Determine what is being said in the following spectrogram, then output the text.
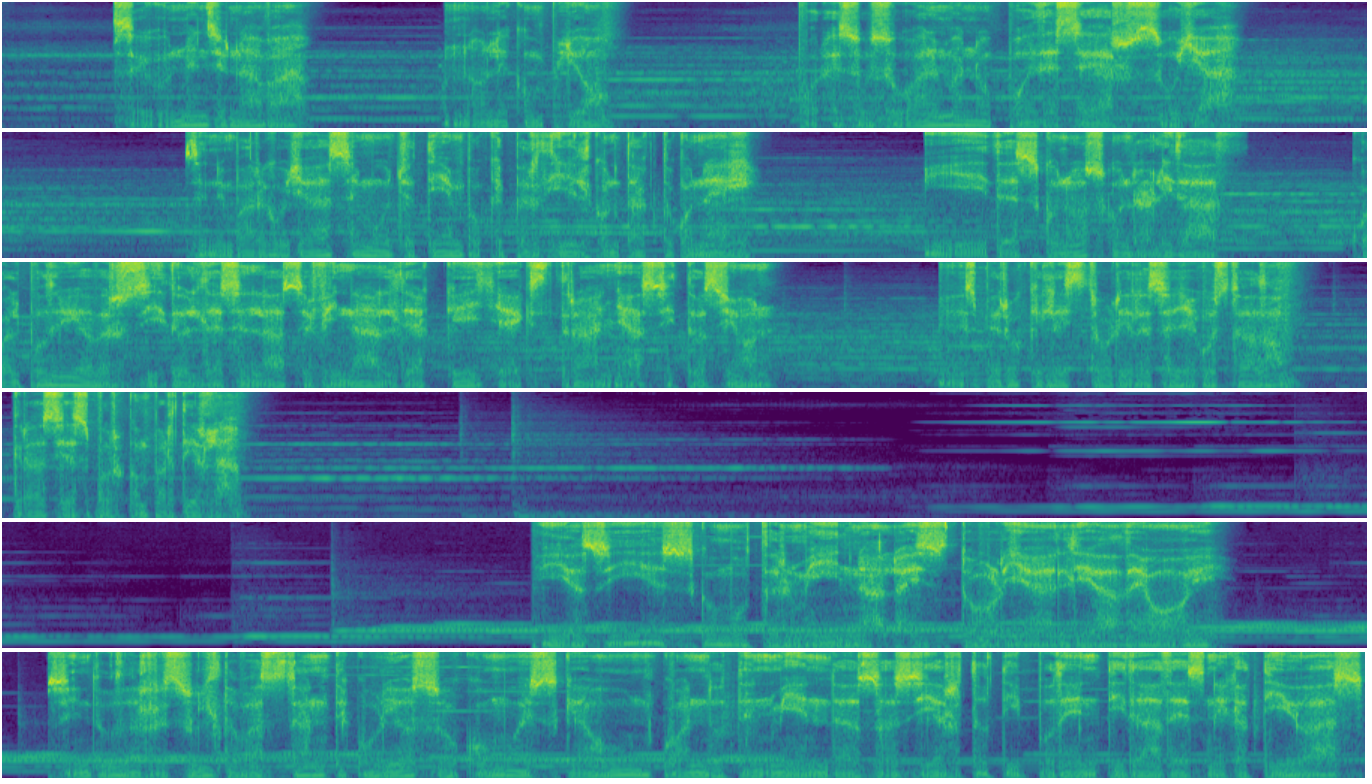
según mencionaba, no le cumplió. Por eso su alma no puede ser suya. Sin embargo, ya hace mucho tiempo que perdí el contacto con él y desconozco en realidad cuál podría haber sido el desenlace final de aquella extraña situación. Espero que la historia les haya gustado. Gracias por compartirla. Así es como termina la historia el día de hoy. Sin duda resulta bastante curioso cómo es que aun cuando te enmiendas a cierto tipo de entidades negativas,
